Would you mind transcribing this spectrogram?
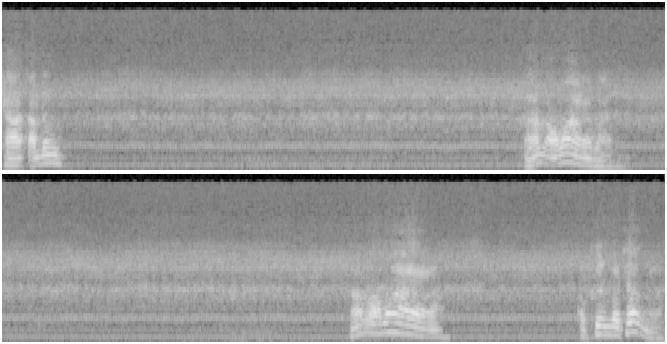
ฉากอันหนึ่งหามออกมาอะไรบ้างหามออกมาอะไรเอาขึ้นไปเทิงเหรอ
